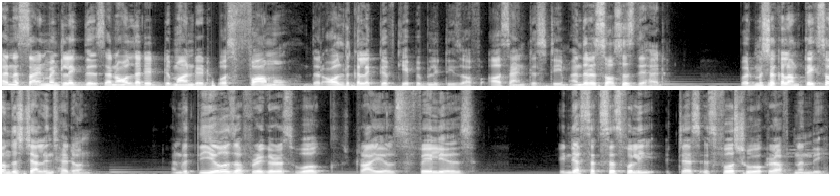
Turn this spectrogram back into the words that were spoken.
an assignment like this and all that it demanded was far more than all the collective capabilities of our scientist team and the resources they had. But Mr. Kalam takes on this challenge head on. And with years of rigorous work, trials, failures, India successfully tests its first hovercraft Nandi.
